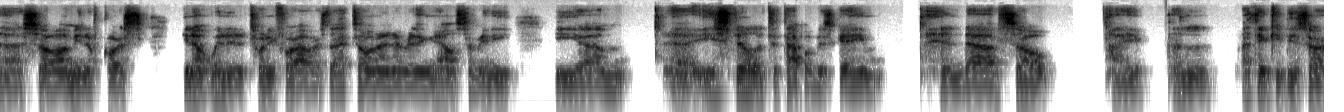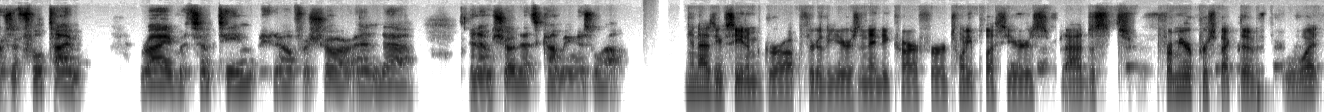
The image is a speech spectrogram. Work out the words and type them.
uh, so I mean, of course, you know, winning the 24 hours Daytona and everything else. I mean, he he um, uh, he's still at the top of his game, and uh, so I uh, I think he deserves a full time ride with some team, you know, for sure, and uh, and I'm sure that's coming as well. And as you've seen him grow up through the years in IndyCar for 20 plus years, uh, just from your perspective, what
